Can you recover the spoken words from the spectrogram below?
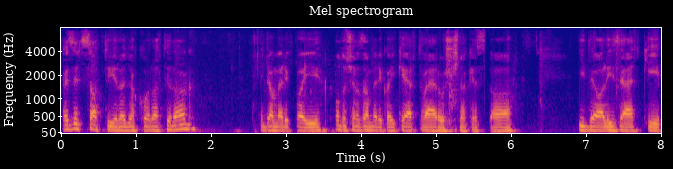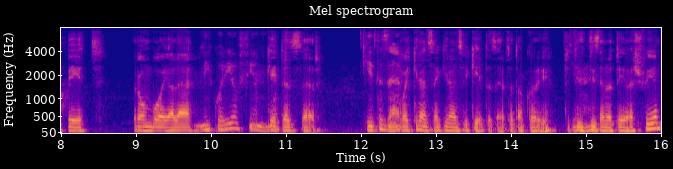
Ez egy szatíra gyakorlatilag. Egy amerikai, pontosan az amerikai kertvárosnak ezt a idealizált képét rombolja le Mikor a film? volt? 2000, 2000? vagy 99 vagy 2000, tehát akkori, tehát Jaj. 15 éves film.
